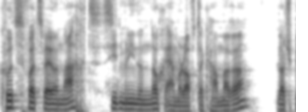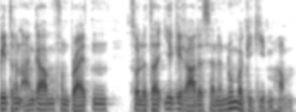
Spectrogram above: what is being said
Kurz vor zwei Uhr nachts sieht man ihn dann noch einmal auf der Kamera. Laut späteren Angaben von Brighton soll er da ihr gerade seine Nummer gegeben haben.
